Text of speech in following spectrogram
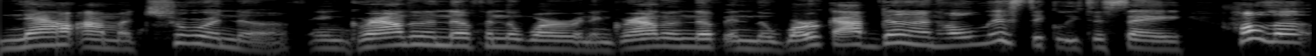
now I'm mature enough and grounded enough in the word and grounded enough in the work I've done holistically to say, hold up,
